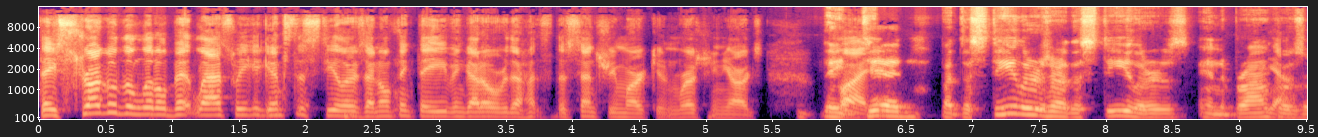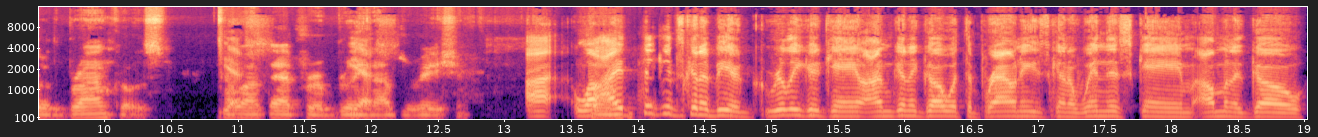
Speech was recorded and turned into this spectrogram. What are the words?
They struggled a little bit last week against the Steelers. I don't think they even got over the the century mark in rushing yards. They but, did, but the Steelers are the Steelers, and the Broncos yeah. are the Broncos. How yes. about that for a brilliant yes. observation? Uh, well, I think it's going to be a really good game. I'm going to go with the Brownies. Going to win this game. I'm going to go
